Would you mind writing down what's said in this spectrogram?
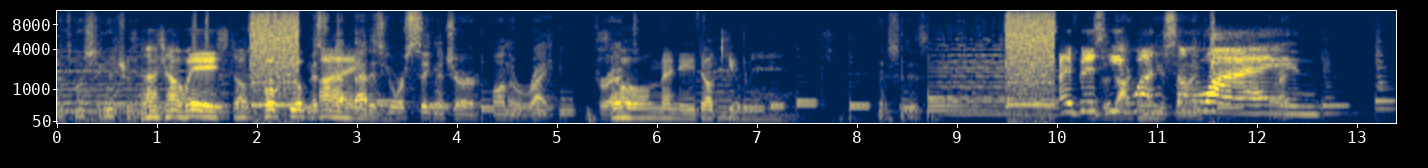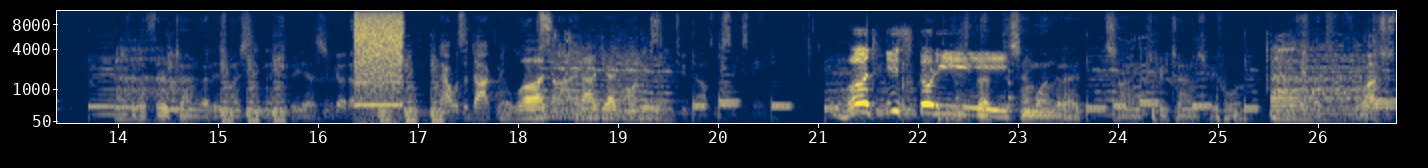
that's my signature. Such a waste of Mr. Depp, porcupine. that is your signature on the right, correct? So many documents. Yes, it is. I bet is he you wants some signed, wine. For the third time, that is my signature. Yes. Go that was a document What you signed Raja in August of 2016. What Is that the same one that I signed three times before? Ah. That's Well, I was just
